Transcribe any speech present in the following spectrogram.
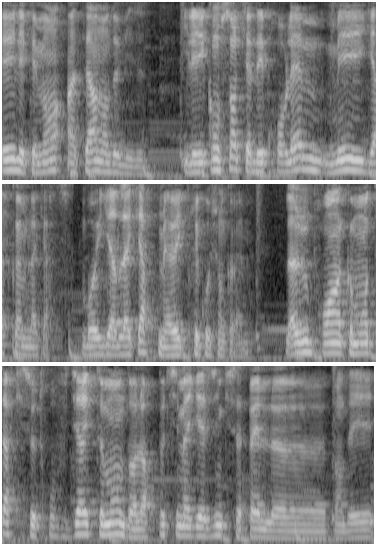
et les paiements internes en devise. Il est conscient qu'il y a des problèmes, mais il garde quand même la carte. Bon, il garde la carte, mais avec précaution quand même. Là, je vous prends un commentaire qui se trouve directement dans leur petit magazine qui s'appelle... Euh, attendez...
